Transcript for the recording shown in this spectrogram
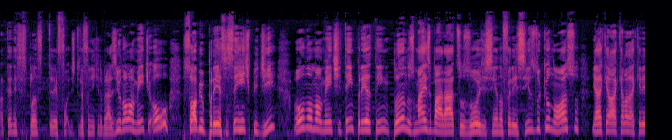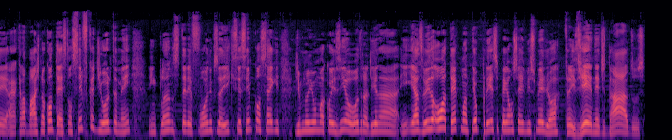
até nesses planos de, telefone, de telefonia aqui no Brasil, normalmente ou sobe o preço sem a gente pedir, ou normalmente tem, pre tem planos mais baratos hoje sendo oferecidos do que o nosso e aquela, aquela, aquele, aquela baixa não acontece. Então sempre fica de olho também em planos telefônicos aí que você sempre consegue diminuir uma coisinha ou outra ali na e, e às vezes ou até manter o preço e pegar um serviço melhor, 3G, né, de dados,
